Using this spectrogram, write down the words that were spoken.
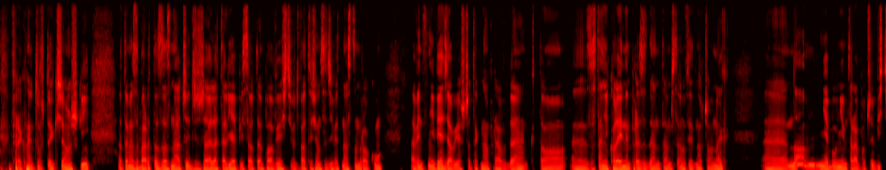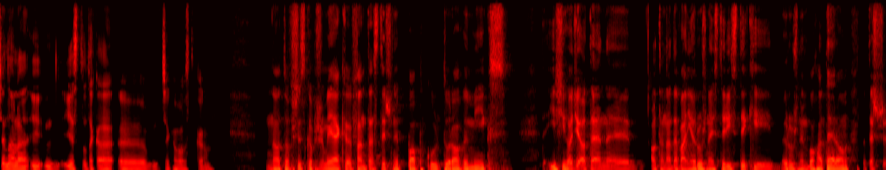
fragmentów tej książki. Natomiast warto zaznaczyć, że Letelier pisał tę powieść w 2019 roku, a więc nie wiedział jeszcze tak naprawdę, kto e, zostanie kolejnym prezydentem Stanów Zjednoczonych. E, no, nie był nim Trump oczywiście, no ale jest to taka y, ciekawostka. No to wszystko brzmi jak fantastyczny popkulturowy miks. Jeśli chodzi o, ten, y, o to nadawanie różnej stylistyki różnym bohaterom, to też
